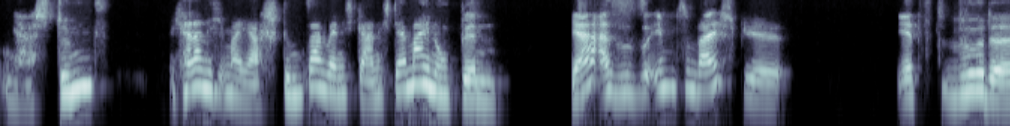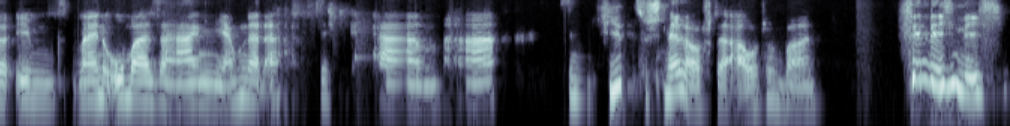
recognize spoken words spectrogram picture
ja, stimmt. Ich kann ja nicht immer ja, stimmt sagen, wenn ich gar nicht der Meinung bin. Ja, also so eben zum Beispiel, jetzt würde eben meine Oma sagen, ja, 180 km/h sind viel zu schnell auf der Autobahn. Finde ich nicht.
